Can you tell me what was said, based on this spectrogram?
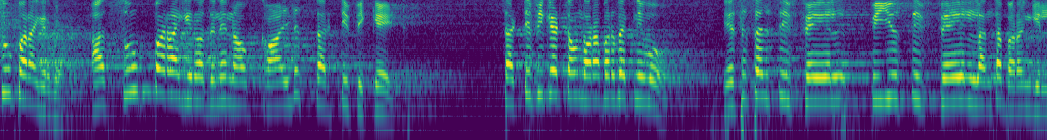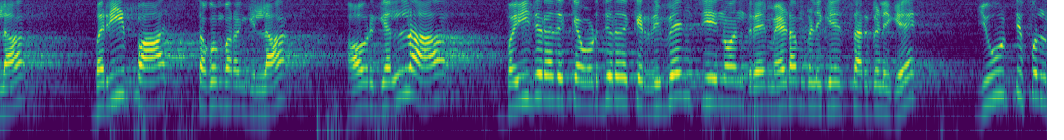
ಸೂಪರ್ ಆಗಿರ್ಬೇಕು. ಆ ಸೂಪರ್ ಆಗಿರೋದನ್ನೇ ನಾವು ಕಾಲ್ಡ್ ಸರ್ಟಿಫಿಕೇಟ್ ಸರ್ಟಿಫಿಕೇಟ್ ತೊಗೊಂಡು ಹೊರ ಬರ್ಬೇಕು ನೀವು. S S L C fail P U C fail ಅಂತ ಬರೋಂಗಿಲ್ಲ. ಬರೀ ಪಾಸ್ ತಗೊಂಬರಂಗಿಲ್ಲ. ಅವ್ರಿಗೆಲ್ಲ ಬೈದಿರೋದಕ್ಕೆ, ಹೊಡೆದಿರೋದಕ್ಕೆ ರಿವೆಂಜ್ ಏನು ಅಂದರೆ ಮೇಡಮ್ಗಳಿಗೆ ಸರ್ಗಳಿಗೆ ಬ್ಯೂಟಿಫುಲ್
